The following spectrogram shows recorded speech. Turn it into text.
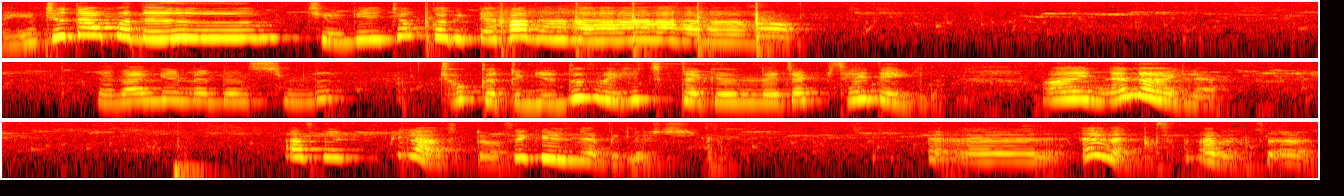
Ay hiç utanmadım. Çünkü çok komikti. Ha ha ha ha ha. Neden gülmediniz şimdi? Çok kötü güldüm ve hiç de gülünecek bir şey değildi. Aynen öyle. Aslında birazcık da olsa gülünebilir. Ee, evet, evet, evet.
